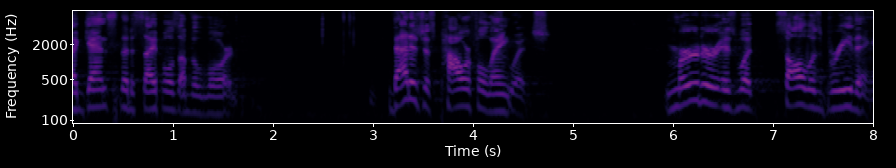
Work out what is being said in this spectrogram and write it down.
against the disciples of the Lord. That is just powerful language. Murder is what Saul was breathing.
